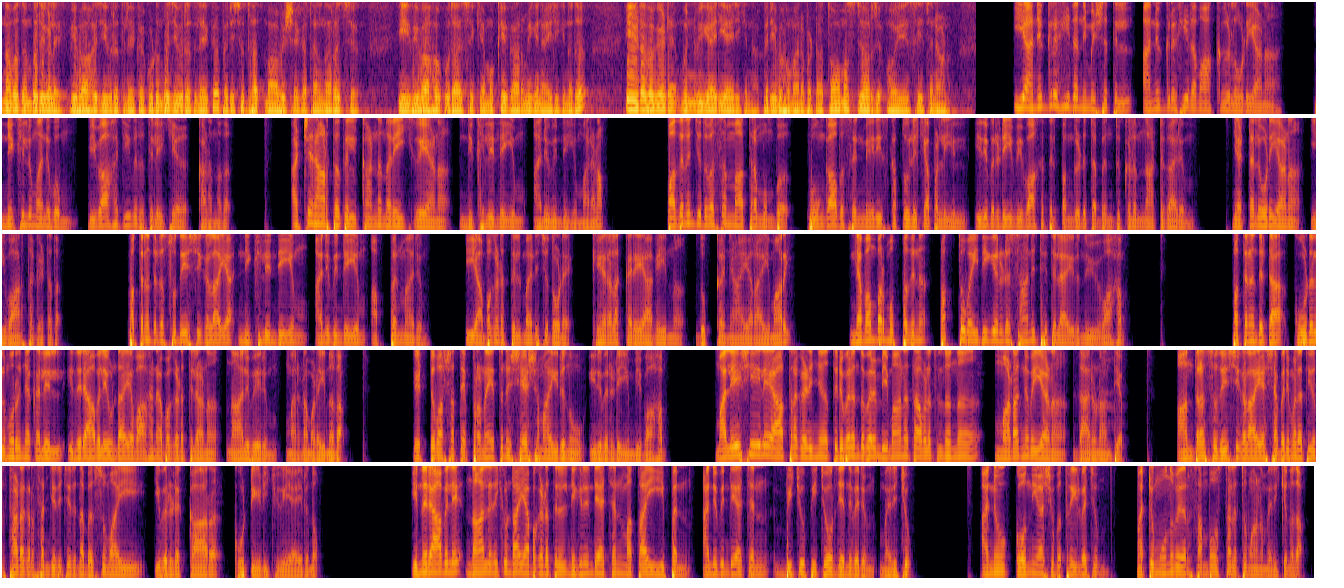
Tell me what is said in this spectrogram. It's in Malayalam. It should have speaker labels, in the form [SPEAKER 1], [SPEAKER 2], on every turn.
[SPEAKER 1] നവദമ്പതികളെ വിവാഹ ജീവിതത്തിലേക്ക് കുടുംബജീവിതത്തിലേക്ക് പരിശുദ്ധാത്മാഭിഷേകത്താൽ നിറച്ച് ഈ വിവാഹ കുദാശയ്ക്ക് മുഖ്യ കാർമ്മികനായിരിക്കുന്നത് ഈ ഇടവകയുടെ മുൻവികാരിയായിരിക്കുന്ന പരിബഹുമാനപ്പെട്ട Thomas George O. A. C അച്ഛനാണ്
[SPEAKER 2] ഈ അനുഗ്രഹീത നിമിഷത്തിൽ അനുഗ്രഹീത വാക്കുകളോടെയാണ് നിഖിലും അനുവും വിവാഹ ജീവിതത്തിലേക്ക് കടന്നത്. അക്ഷരാർത്ഥത്തിൽ കണ്ണു നനയിക്കുകയാണ് നിഖിലിന്റെയും അനുവിന്റെയും മരണം. പതിനഞ്ച് ദിവസം മാത്രം മുമ്പ് പൂങ്കാവ് സെന്റ് മേരീസ് കത്തോലിക്ക പള്ളിയിൽ ഇരുവരുടെയും വിവാഹത്തിൽ പങ്കെടുത്ത ബന്ധുക്കളും നാട്ടുകാരും ഞെട്ടലോടെയാണ് ഈ വാർത്ത കേട്ടത്. പത്തനംതിട്ട സ്വദേശികളായ നിഖിലിന്റെയും അനുവിന്റെയും അപ്പന്മാരും ഈ അപകടത്തിൽ മരിച്ചതോടെ കേരളക്കരയാകെ ഇന്ന് ദുഃഖ ഞായറായി മാറി. നവംബർ മുപ്പതിന് പത്ത് വൈദികരുടെ സാന്നിധ്യത്തിലായിരുന്നു വിവാഹം. പത്തനംതിട്ട കൂടൽമുറിഞ്ഞക്കല്ലിൽ ഇന്ന് രാവിലെയുണ്ടായ വാഹന അപകടത്തിലാണ് നാലുപേരും മരണമടയുന്നത്. എട്ട് വർഷത്തെ പ്രണയത്തിനു ശേഷമായിരുന്നു ഇരുവരുടെയും വിവാഹം. മലേഷ്യയിലെ യാത്ര കഴിഞ്ഞ് തിരുവനന്തപുരം വിമാനത്താവളത്തിൽ നിന്ന് മടങ്ങവെയാണ് ദാരുണാന്ത്യം. ആന്ധ്ര സ്വദേശികളായ ശബരിമല തീർത്ഥാടകർ സഞ്ചരിച്ചിരുന്ന ബസ്സുമായി ഇവരുടെ കാറ് കൂട്ടിയിടിക്കുകയായിരുന്നു. ഇന്ന് രാവിലെ നാലരയ്ക്കുണ്ടായ അപകടത്തിൽ നിഖിലിന്റെ അച്ഛൻ മത്തായി ഈപ്പൻ അനുവിന്റെ അച്ഛൻ ബിജു പി ജോർജ് എന്നിവരും മരിച്ചു. അനു കോന്നി ആശുപത്രിയിൽ വെച്ചും മറ്റു മൂന്നുപേർ സംഭവസ്ഥലത്തുമാണ് മരിക്കുന്നത്.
